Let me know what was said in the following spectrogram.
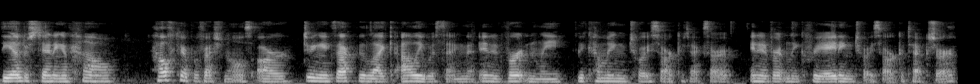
the understanding of how healthcare professionals are doing exactly like Ali was saying, that inadvertently becoming choice architects are inadvertently creating choice architecture.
